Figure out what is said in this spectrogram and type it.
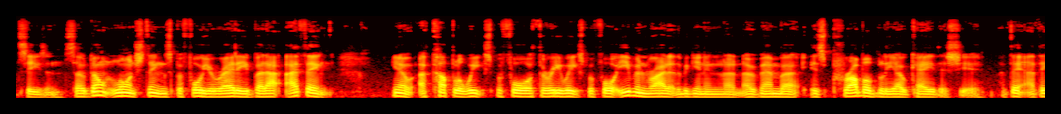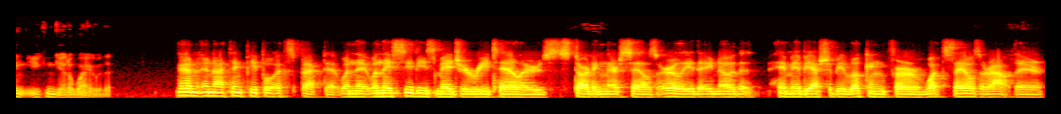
season. So don't launch things before you're ready. But I, I, think, you know, a couple of weeks before, three weeks before, even right at the beginning of November is probably okay this year. I think I think you can get away with it. And, and I think people expect it when they when they see these major retailers starting their sales early. They know that hey, maybe I should be looking for what sales are out there,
